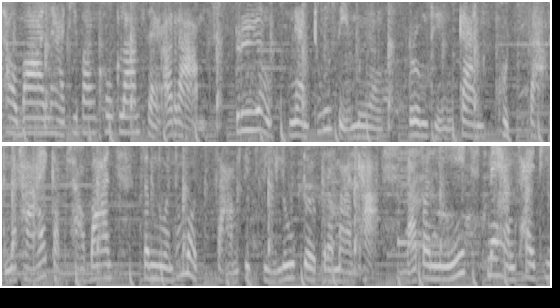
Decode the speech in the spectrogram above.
ชาวบ้านนะคะที่บ้านโคกล่ามแสงอาราม เรื่องงานทุ่งสีเมือง รวมถึงการขุดสระนะคะ ให้กับชาวบ้านจำนวนทั้งหมด 34 ลูกโดยประมาณค่ะ และตอนนี้นายหันชัยที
